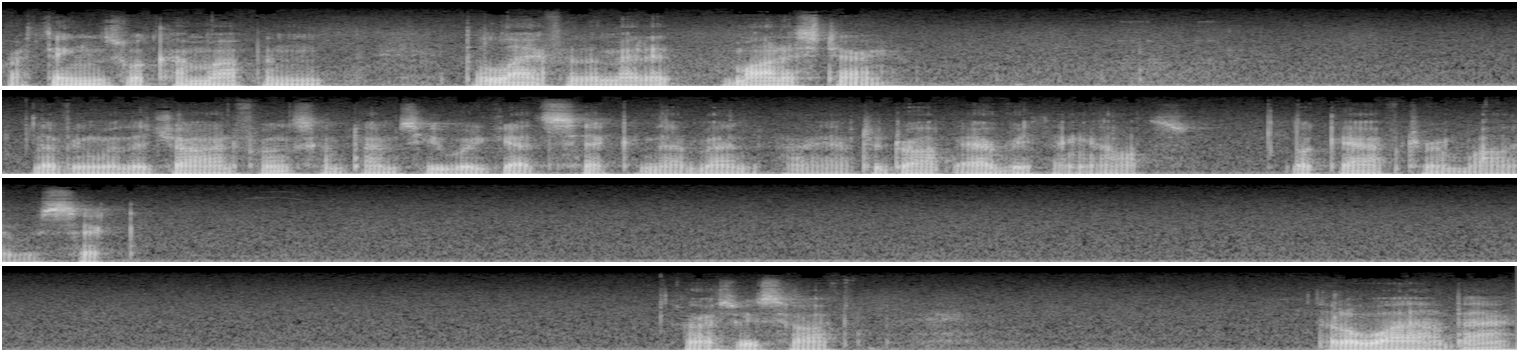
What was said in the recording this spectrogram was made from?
Or things will come up in the life of the monastery. Living with Ajaan Fuang, sometimes he would get sick, and that meant I had to drop everything else, look after him while he was sick. Or as we saw a little while back,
